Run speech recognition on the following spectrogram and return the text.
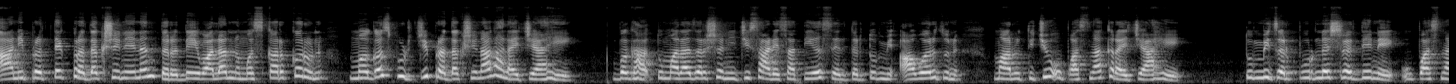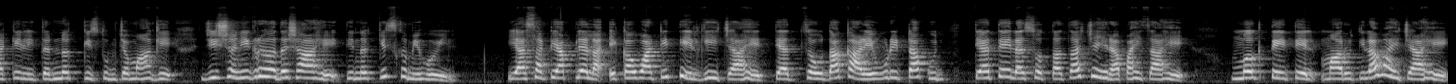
आणि प्रत्येक प्रदक्षिणेनंतर देवाला नमस्कार करून मगच पुढची प्रदक्षिणा घालायची आहे. बघा तुम्हाला जर शनीची साडेसाती असेल तर तुम्ही आवर्जून मारुतीची उपासना करायची आहे. तुम्ही जर पूर्ण श्रद्धेने उपासना केली तर नक्कीच तुमच्या मागे जी शनी ग्रहदशा आहे ती नक्कीच कमी होईल. यासाठी आपल्याला एका वाटीत तेल घ्यायचे आहे. त्यात चौदा काळे उडी टाकून त्या तेलात स्वतःचा चेहरा पाहायचा आहे. मग ते तेल मारुतीला व्हायचे आहे.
